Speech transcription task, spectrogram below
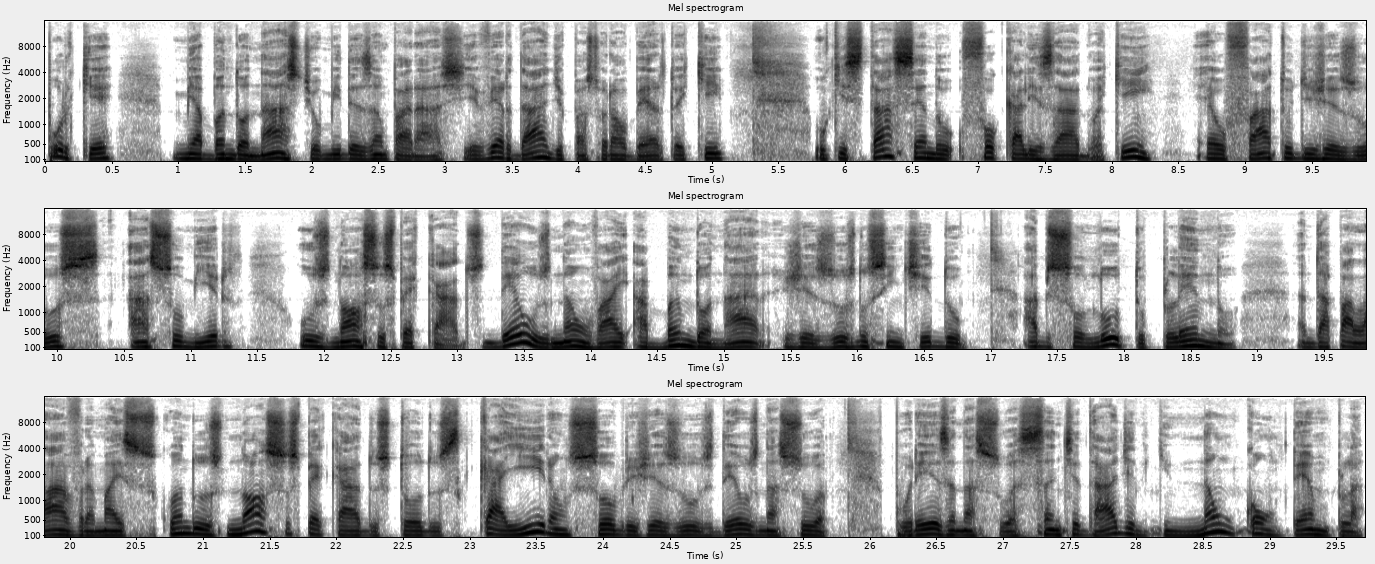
por que me abandonaste ou me desamparaste. É verdade, pastor Alberto, é que o que está sendo focalizado aqui é o fato de Jesus assumir os nossos pecados. Deus não vai abandonar Jesus no sentido absoluto, pleno da palavra, mas quando os nossos pecados todos caíram sobre Jesus, Deus na sua pureza, na sua santidade, que não contempla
